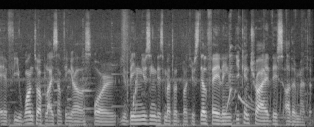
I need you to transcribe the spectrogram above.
if you want to apply something else or you've been using this method but you're still failing you can try this other method.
